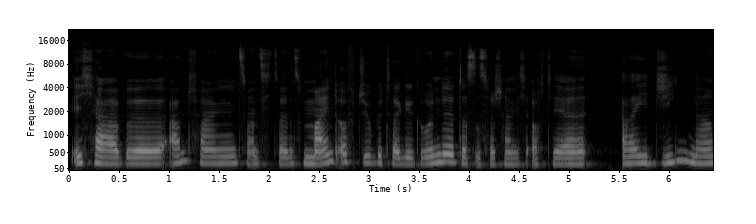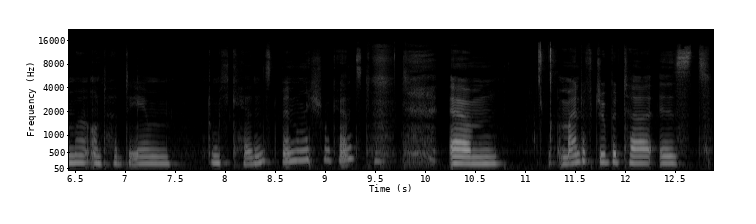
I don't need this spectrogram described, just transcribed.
Ich habe Anfang 2020 Mind of Jupiter gegründet. Das ist wahrscheinlich auch der IG-Name, unter dem du mich kennst, wenn du mich schon kennst. Ähm, Mind of Jupiter ist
